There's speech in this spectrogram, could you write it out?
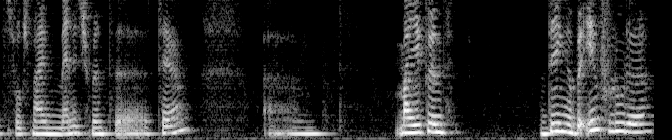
volgens mij management uh, term. Um, maar je kunt dingen beïnvloeden,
